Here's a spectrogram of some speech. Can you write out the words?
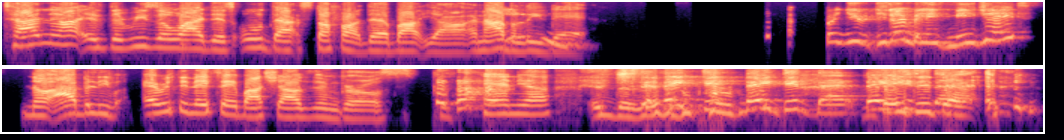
Tanya is the reason why there's all that stuff out there about y'all, and I believe Mm. that. But you, you don't believe me, Jade? No, I believe everything they say about y'all, Zim girls. 'Cause Tanya is the said they did. They did that. They, They did, did that.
